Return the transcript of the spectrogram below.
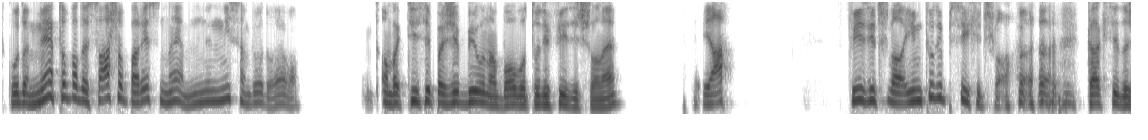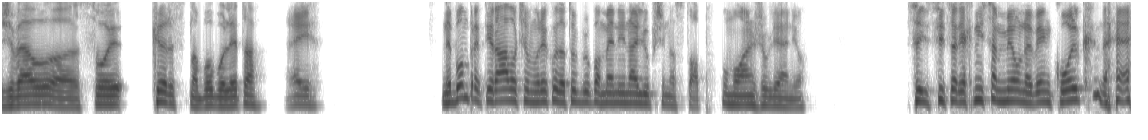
Tako da ne, to pa da je Sašo, pa res ne, nisem bil do evo. ampak ti si pa že bil na Bobu tudi fizično, ne? Ja, fizično in tudi psihično. Kak si doživel uh, svoj krst na Bobo leta? Ej. Ne bom pretiraval, če bom rekel, da to je bil pa meni najljubši nastop v mojem življenju. Sicer jih nisem imel ne vem koliko, ne,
